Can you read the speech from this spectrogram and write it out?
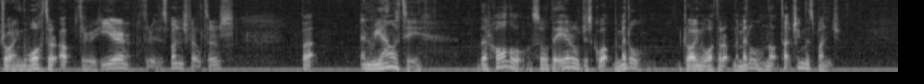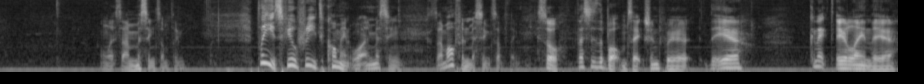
drawing the water up through here, through the sponge filters. But in reality, they're hollow, so the air will just go up the middle, drawing the water up the middle, not touching the sponge. Unless I'm missing something. Please feel free to comment what I'm missing, because I'm often missing something. So, this is the bottom section where the air, connect air line there,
